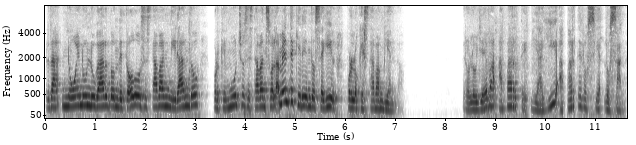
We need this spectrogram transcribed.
¿verdad? No en un lugar donde todos estaban mirando, porque muchos estaban solamente queriendo seguir por lo que estaban viendo. Pero lo lleva aparte y allí aparte lo, lo sana.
